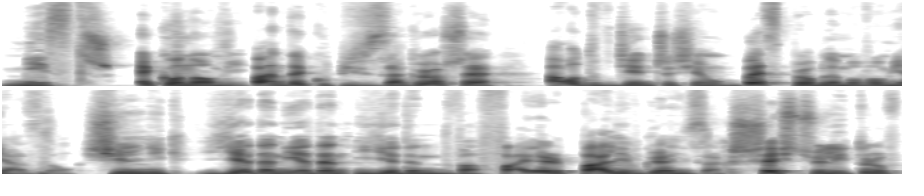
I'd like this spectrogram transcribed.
Mistrz ekonomii. Pandę kupisz za grosze, a odwdzięczy się bezproblemową jazdą. Silnik 1.1 i 1.2 Fire pali w granicach 6 litrów,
